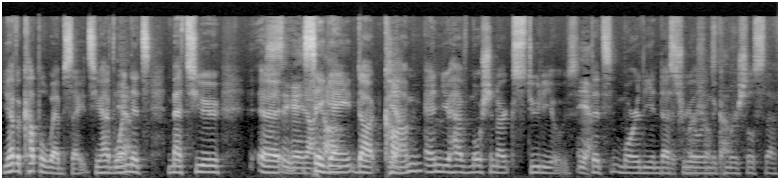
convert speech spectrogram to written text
you have a couple websites. You have one yeah. that's Mathieu. Uh, Seguin.com yeah. and you have Motion Arc Studios. Yeah. That's more the industrial the and the stuff. commercial stuff.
